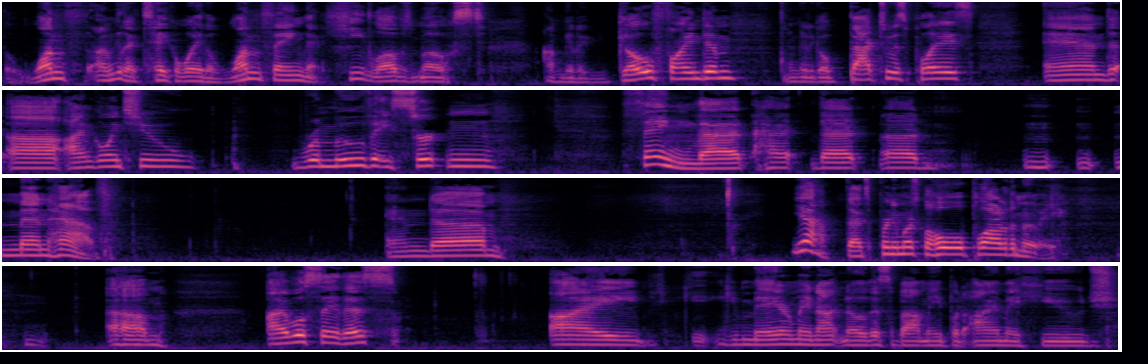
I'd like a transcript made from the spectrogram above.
the one th- I'm going to take away the one thing that he loves most. I'm going to go find him. I'm going to go back to his place and uh, I'm going to remove a certain thing that ha- that uh, m- men have. And um, yeah, that's pretty much the whole plot of the movie. Um, I will say this I you may or may not know this about me, but I am a huge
